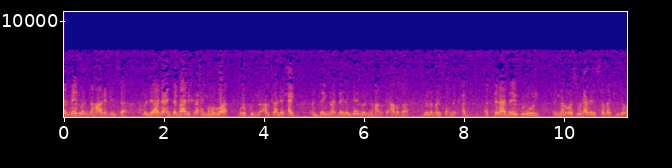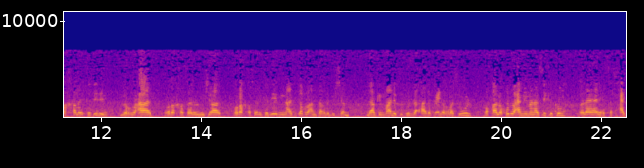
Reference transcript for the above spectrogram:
الليل والنهار الإنسان. ولهذا عند مالك رحمه الله ركن من أركان الحج أن تجمع بين الليل والنهار في عرفات. ولا ما يصح لك حج. الثلاثة يقولون أن الرسول عليه الصلاة والسلام رخص لكثير للرعاة ورخص للمشاة ورخص لكثير من الناس قبل أن تغرب الشمس. لكن مالك يقول لا هذا فعل الرسول وقال خذوا عني مناسككم فلا يصح حج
